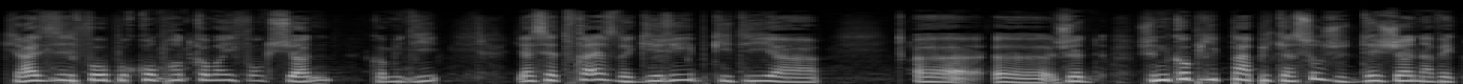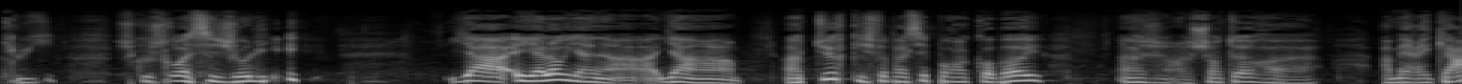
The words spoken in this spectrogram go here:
qui réalise des faux pour comprendre comment il fonctionne, comme il dit. Il y a cette phrase de Guirib qui dit euh, euh, euh, je, ne copie pas Picasso, je déjeune avec lui. Ce que je trouve assez joli. Il y a, et alors, il y a, il y a un, un Turc qui se fait passer pour un cow-boy, un, un chanteur euh, américain,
